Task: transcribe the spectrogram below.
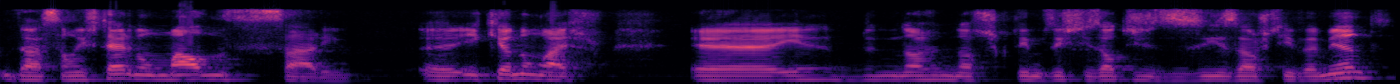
da ação externa, um mal necessário, e que eu não acho. Nós, nós, discutimos isto exaustivamente,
